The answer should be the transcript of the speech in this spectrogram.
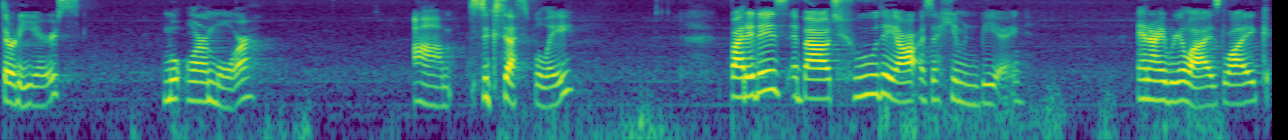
30 years or more um, successfully. But it is about who they are as a human being and I realized, like,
